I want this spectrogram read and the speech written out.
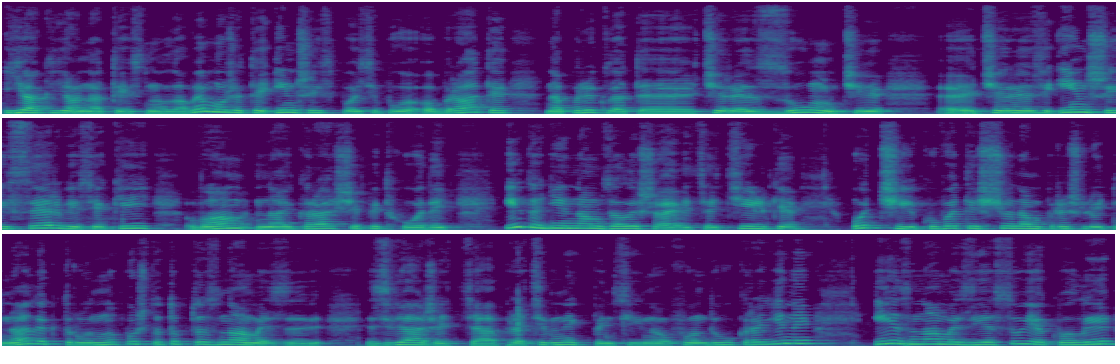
Як я натиснула, ви можете інший спосіб обрати, наприклад, е, через Zoom чи е, через інший сервіс, який вам найкраще підходить. І тоді нам залишається тільки очікувати, що нам пришлють на електронну пошту, тобто з нами зв'яжеться працівник Пенсійного фонду України. І з нами з'ясує, коли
